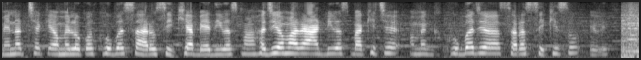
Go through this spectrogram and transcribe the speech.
મહેનત છે કે અમે લોકો ખૂબ જ સારું શીખ્યા બે દિવસમાં. હજી અમારે આઠ દિવસ બાકી છે. અમે ખૂબ જ સરસ શીખીશું એવી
